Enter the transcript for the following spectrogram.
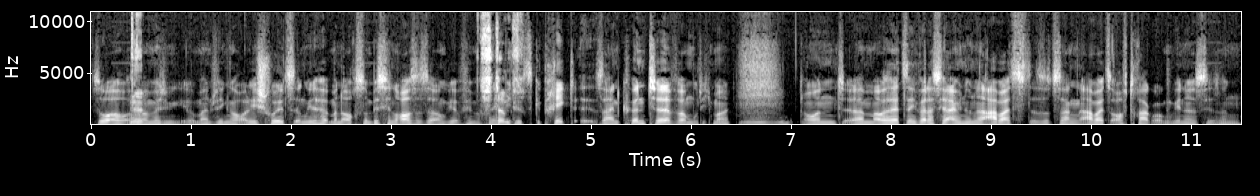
so auch, Ja. meinetwegen auch Olli Schulz, irgendwie hört man auch so ein bisschen raus, dass er irgendwie auf jeden Fall von den. Beatles geprägt äh, sein könnte, vermute ich mal. Mhm. Und, ähm, aber letztendlich war das ja eigentlich nur eine Arbeits, sozusagen ein Arbeitsauftrag irgendwie, ne, dass sie so, ein-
